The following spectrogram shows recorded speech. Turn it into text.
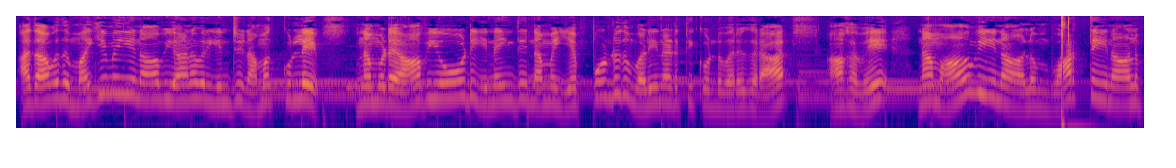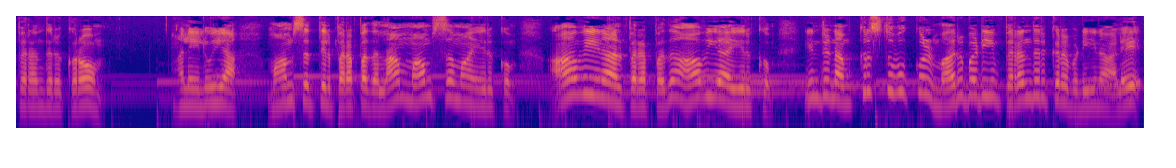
அதாவது மகிமையின் ஆவியானவர் இன்று நமக்குள்ளே நம்முடைய ஆவியோடு இணைந்து நம்மை எப்பொழுதும் வழிநடத்தி கொண்டு வருகிறார். ஆகவே நாம் ஆவியினாலும் வார்த்தையினாலும் பிறந்திருக்கிறோம். அலே லூயா மாம்சத்தில் பிறப்பதெல்லாம் மாம்சமாய் இருக்கும் ஆவியினால் பிறப்பது ஆவியாக இருக்கும் இன்று நாம் கிறிஸ்துவுக்குள் மறுபடியும் பிறந்திருக்கிறபடியினாலே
